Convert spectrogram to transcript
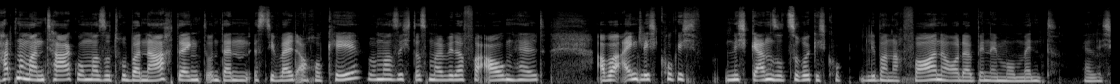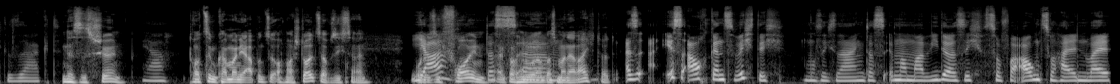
hat man mal einen Tag, wo man so drüber nachdenkt und dann ist die Welt auch okay, wenn man sich das mal wieder vor Augen hält. Aber eigentlich gucke ich nicht gern so zurück. Ich gucke lieber nach vorne oder bin im Moment, ehrlich gesagt. Das ist schön. Ja. Trotzdem kann man ja ab und zu auch mal stolz auf sich sein. Oder Ja, sich freuen, das, einfach nur, was ähm, man erreicht hat. Also ist auch ganz wichtig, muss ich sagen, das immer mal wieder sich so vor Augen zu halten, weil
